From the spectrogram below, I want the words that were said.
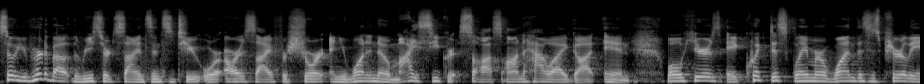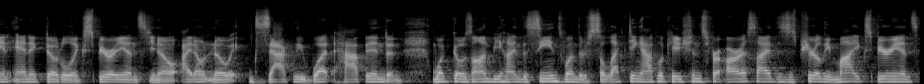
So, you've heard about the Research Science Institute, or RSI for short, and you want to know my secret sauce on how I got in. Well, here's a quick disclaimer. One, this is purely an anecdotal experience. You know, I don't know exactly what happened and what goes on behind the scenes when they're selecting applications for RSI. This is purely my experience.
